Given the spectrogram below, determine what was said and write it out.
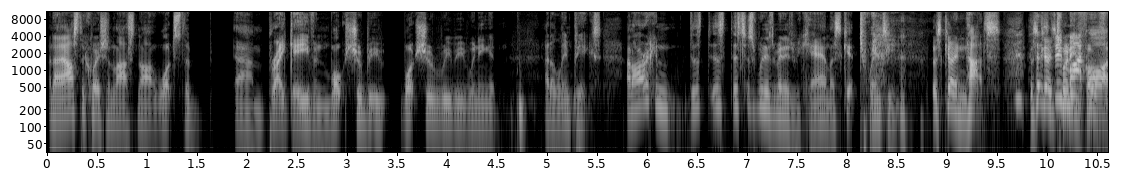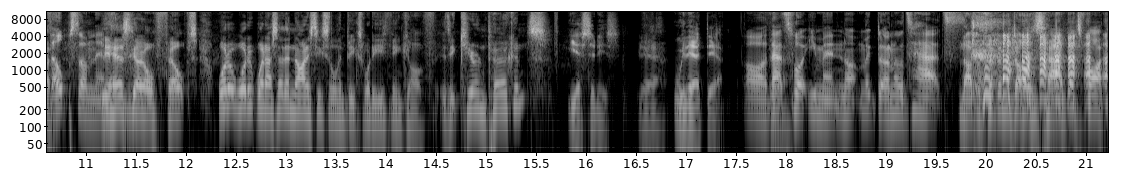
And I asked the question last night, what's the um, break even? What should we what should we be winning at, at Olympics? And I reckon let's, let's let's just win as many as we can. Let's get 20. let's go nuts. Let's, go Let's do 25. Michael Phelps on them. Yeah, let's go all Phelps. What, what, when I say the 96 Olympics, what do you think of? Is it Kieren Perkins? Yes, it is. Yeah. Without doubt. Oh, that's what you meant, not McDonald's hats. No, but for the McDonald's hat, that's fine.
